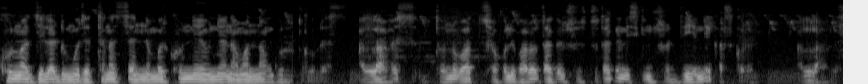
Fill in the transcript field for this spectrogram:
খুলনা জেলা ডুমুরিয়া থানা চার নম্বর খুলনা ইউনিয়ন, আমার নাম গুরুত আল্লাহ হাফেজ। ধন্যবাদ। সকলে ভালো থাকেন, সুস্থ থাকেন। স্ক্রিনশট দিয়ে নিয়ে কাজ করেন। আল্লাহ হাফেজ।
